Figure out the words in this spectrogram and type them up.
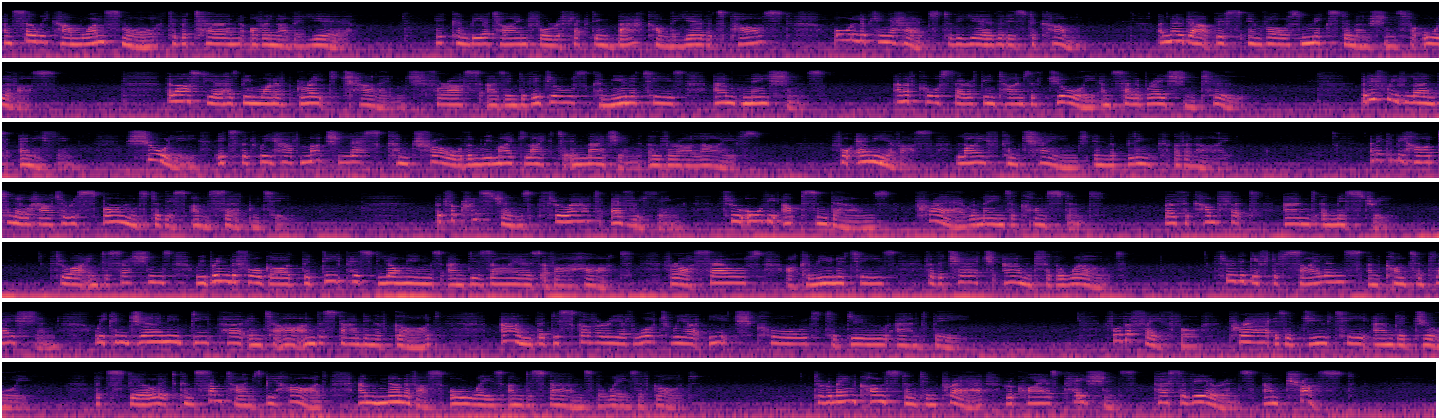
And so we come once more to the turn of another year. It can be a time for reflecting back on the year that's passed or looking ahead to the year that is to come. And no doubt this involves mixed emotions for all of us. The last year has been one of great challenge for us as individuals, communities, and nations. And of course, there have been times of joy and celebration too. But if we've learnt anything, surely it's that we have much less control than we might like to imagine over our lives. For any of us, life can change in the blink of an eye. And it can be hard to know how to respond to this uncertainty. But for Christians, throughout everything, through all the ups and downs, prayer remains a constant, both a comfort and a mystery. Through our intercessions, we bring before God the deepest longings and desires of our heart for ourselves, our communities, for the church, and for the world. Through the gift of silence and contemplation, we can journey deeper into our understanding of God and the discovery of what we are each called to do and be. For the faithful, prayer is a duty and a joy but still it can sometimes be hard, and none of us always understands the ways of God. To remain constant in prayer requires patience, perseverance, and trust.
